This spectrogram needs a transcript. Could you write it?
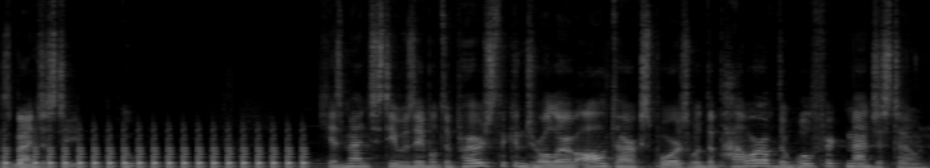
His Majesty... His Majesty was able to purge the controller of all dark spores with the power of the Wulfric Magistone.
